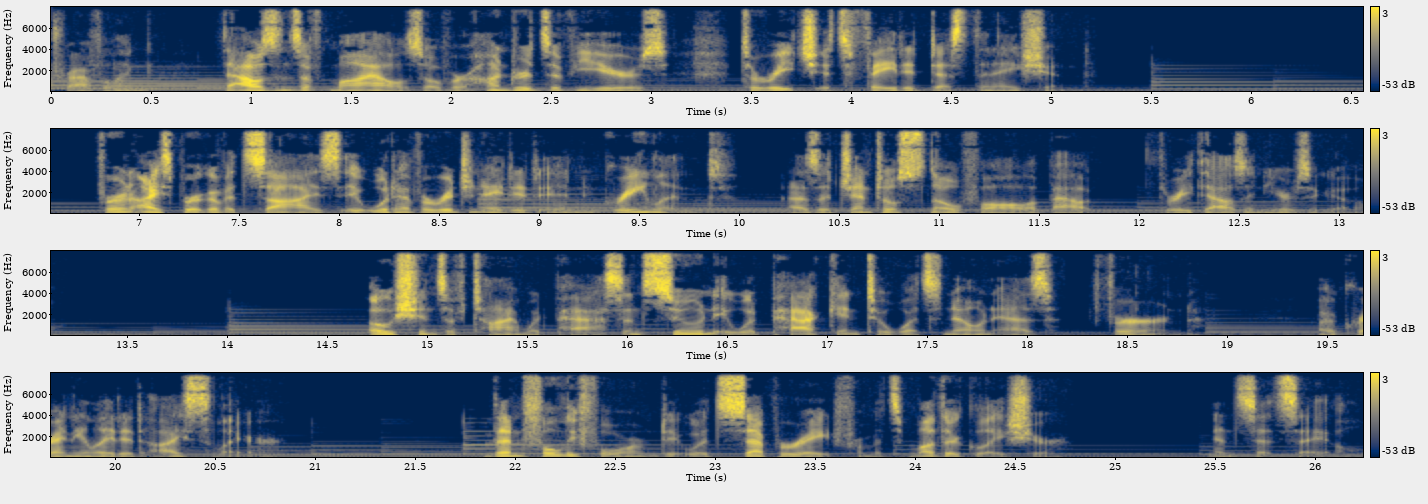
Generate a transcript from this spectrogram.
traveling thousands of miles over hundreds of years to reach its fated destination. For an iceberg of its size, it would have originated in Greenland as a gentle snowfall about 3,000 years ago. Oceans of time would pass, and soon it would pack into what's known as firn, a granulated ice layer. Then, fully formed, it would separate from its mother glacier and set sail.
